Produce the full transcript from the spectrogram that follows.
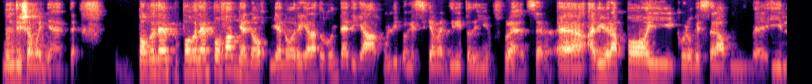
non diciamo niente. Poco tempo, poco tempo fa mi hanno, mi hanno, regalato con dedica un libro che si chiama Il diritto degli influencer. Eh, arriverà poi quello che sarà mm, il,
